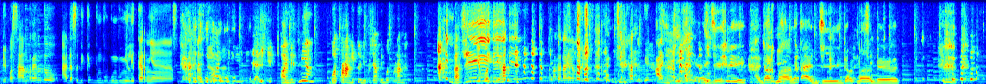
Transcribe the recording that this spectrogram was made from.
di pesantren tuh ada sedikit bumbu-bumbu militernya senior. Oh, anjir ini yang buat perang itu dipersiapin buat perang kan? Hah? Ya buat jihad anak-anak yang jihad ya gue. Anjing. Anjing, dark banget anjing, dark banget.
